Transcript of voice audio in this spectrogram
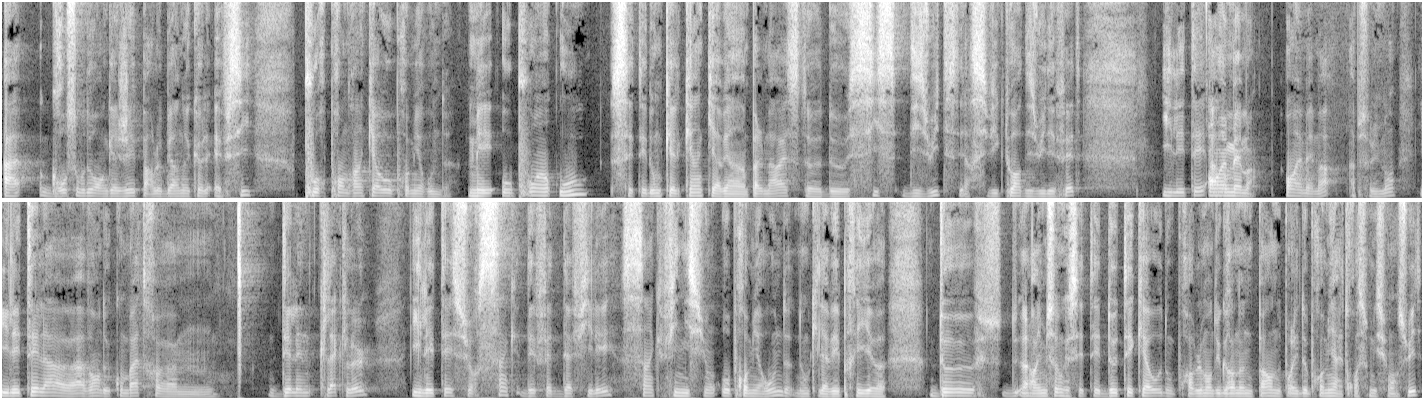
à, grosso modo engagé par le Bernacle FC pour prendre un KO au premier round. Mais au point où c'était donc quelqu'un qui avait un palmarès de- de 6-18, c'est-à-dire 6 victoires, 18 défaites. Il était En avant- MMA. En MMA, absolument. Il était là euh, avant de combattre euh, Dylan Clackler. Il était sur 5 défaites d'affilée, 5 finitions au premier round. Donc il avait pris euh, deux, deux- Alors il me semble que c'était 2 TKO, donc probablement du ground and pound pour les deux premières et 3 soumissions ensuite.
